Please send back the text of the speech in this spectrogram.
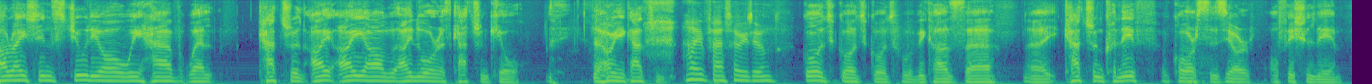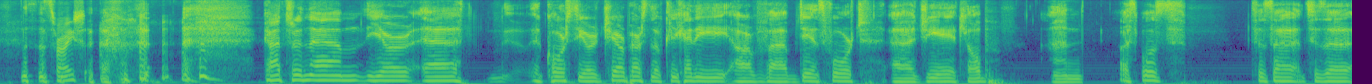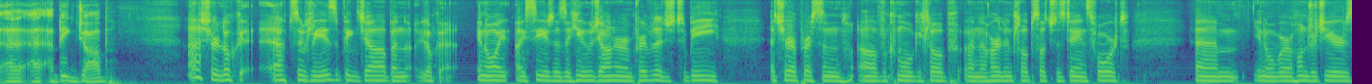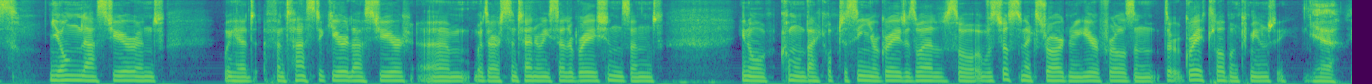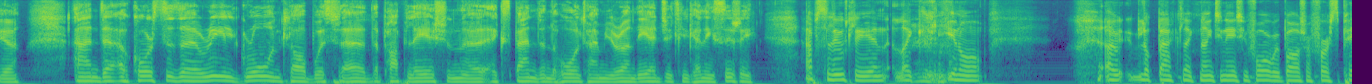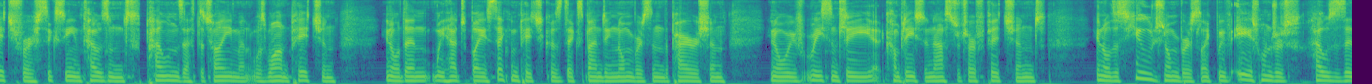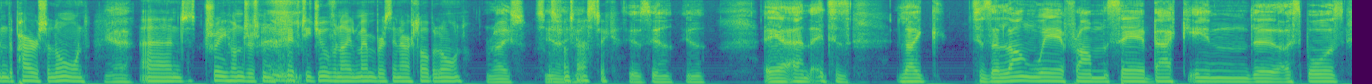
All right, in studio we have well, Catherine. I I I know her as Catherine Keogh. how are you, Catherine? Hi, Pat. How are you doing? Good, good, good. Well, because uh, uh, Catherine Cuniffe, of course, is your official name. That's right. Catherine, um, you're, uh, of course, you're chairperson of Kilkenny of uh, Danesfort uh, GAA club, and I suppose it's a it's a, a, a big job. Ah, sure. Look, absolutely is a big job, and look, you know, I, I see it as a huge honour and privilege to be a chairperson of a camogie club and a hurling club such as Danesfort. Um, you know, we're 100 years young last year and we had a fantastic year last year um, with our centenary celebrations and you know, coming back up to senior grade as well. So it was just an extraordinary year for us, and they're a great club and community. Yeah, yeah. And uh, of course, there's a real growing club with uh, the population uh, expanding the whole time you're on the edge of Kilkenny City. Absolutely. And like, you know, I look back like 1984, we bought our first pitch for £16,000 at the time, and it was one pitch. And, you know, then we had to buy a second pitch because the expanding numbers in the parish. And, you know, we've recently uh, completed an AstroTurf pitch and, you know, there's huge numbers. Like we've 800 houses in the parish alone, yeah, and 350 juvenile members in our club alone. Right, so it's fantastic. Yeah. It is, yeah, yeah, yeah, and it is like it is a long way from say back in the I suppose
